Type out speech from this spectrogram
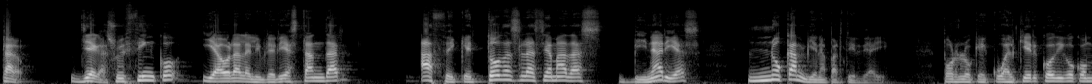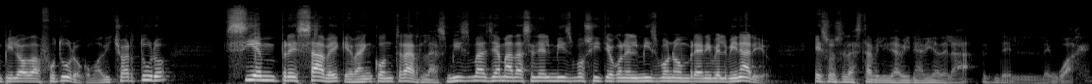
Claro, llega Swift 5 y ahora la librería estándar hace que todas las llamadas binarias no cambien a partir de ahí. Por lo que cualquier código compilado a futuro, como ha dicho Arturo, siempre sabe que va a encontrar las mismas llamadas en el mismo sitio con el mismo nombre a nivel binario. Eso es la estabilidad binaria del lenguaje.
